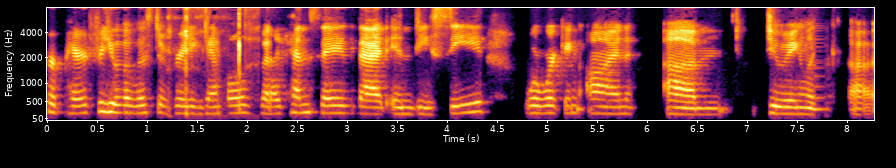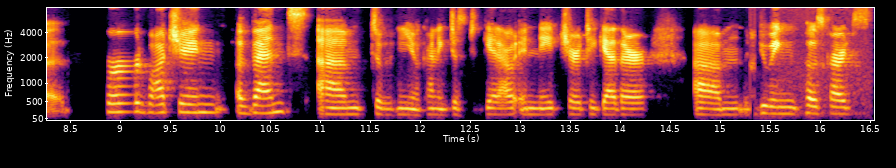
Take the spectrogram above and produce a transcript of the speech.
prepared for you a list of great examples, but I can say that in DC, we're working on um, doing like a bird watching event um, to, you know, kind of just get out in nature together um, doing postcards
